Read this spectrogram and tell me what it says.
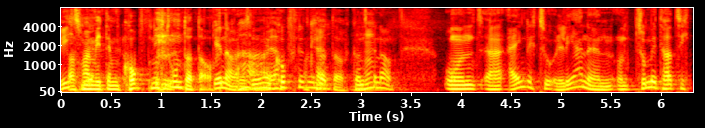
Dass man mit dem Kopf nicht untertaucht. Genau, dass Aha, man mit dem ja, Kopf nicht okay. untertaucht, ganz genau. Und äh, eigentlich zu lernen, und somit hat sich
